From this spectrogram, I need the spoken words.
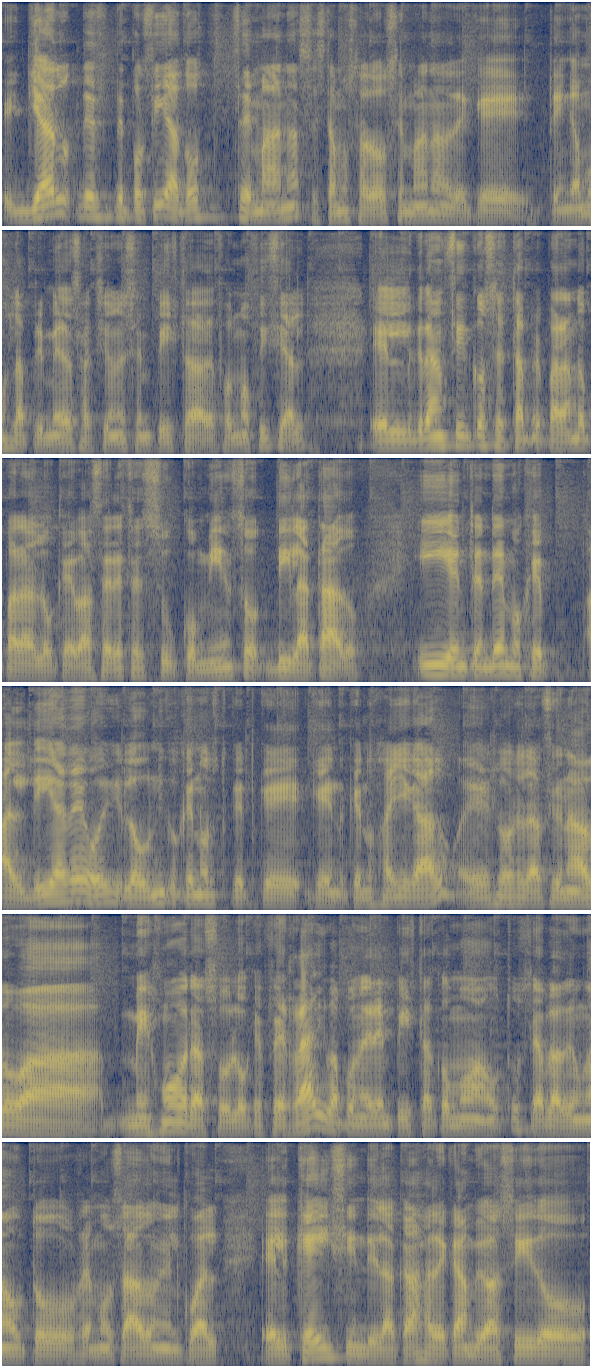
eh, ya de, por sí a dos semanas, estamos a dos semanas de que tengamos las primeras acciones en pista de forma oficial. El Gran Circo se está preparando para lo que va a ser este su comienzo dilatado y entendemos que al día de hoy lo único que nos, que, que, que, nos ha llegado es lo relacionado a mejoras o lo que Ferrari va a poner en pista como auto. Se habla de un auto remozado en el cual el casing de la caja de cambio ha sido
